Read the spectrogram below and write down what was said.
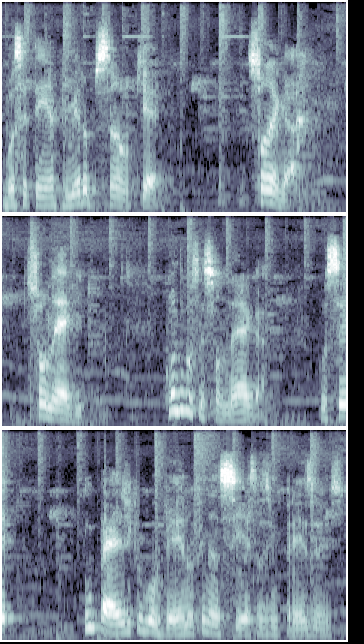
Você tem a primeira opção, que é sonegar. Sonegue. Quando você sonega, você impede que o governo financie essas empresas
